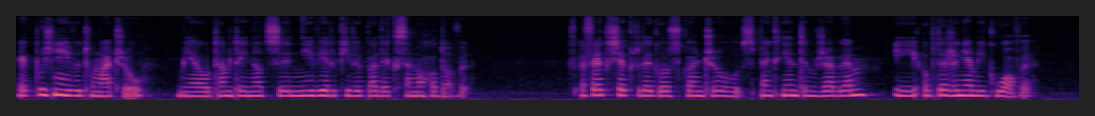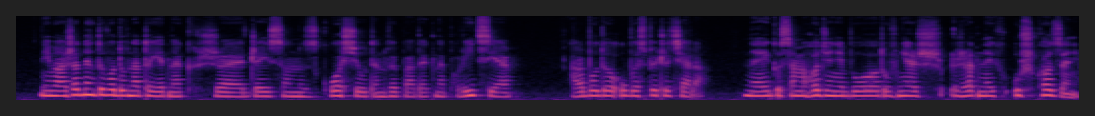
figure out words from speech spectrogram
Jak później wytłumaczył, miał tamtej nocy niewielki wypadek samochodowy – w efekcie którego skończył z pękniętym żebrem i obrażeniami głowy. Nie ma żadnych dowodów na to jednak, że Jason zgłosił ten wypadek na policję albo do ubezpieczyciela. Na jego samochodzie nie było również żadnych uszkodzeń,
